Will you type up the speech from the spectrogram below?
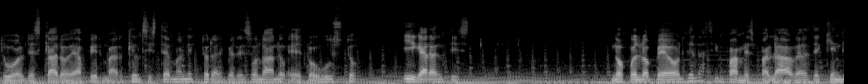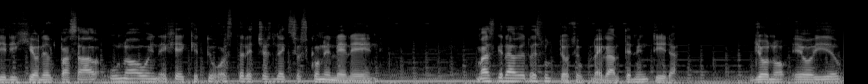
tuvo el descaro de afirmar que el sistema electoral venezolano es robusto y garantista. No fue lo peor de las infames palabras de quien dirigió en el pasado una ONG que tuvo estrechos nexos con el ELN. Más grave resultó su flagrante mentira. Yo no he oído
